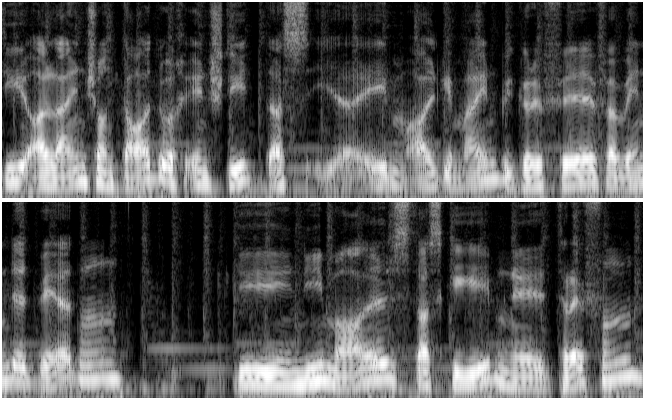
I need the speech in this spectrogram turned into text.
die allein schon dadurch entsteht, dass eben Allgemeinbegriffe verwendet werden, die niemals das Gegebene treffen,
